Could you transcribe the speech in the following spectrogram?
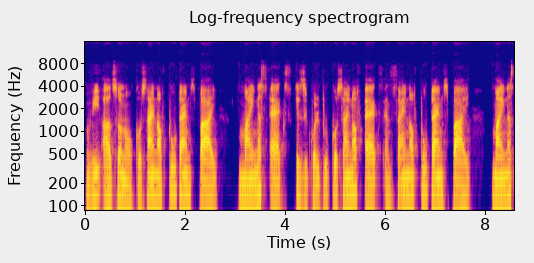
we also know cosine of 2 times pi minus x is equal to cosine of x and sine of 2 times pi minus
